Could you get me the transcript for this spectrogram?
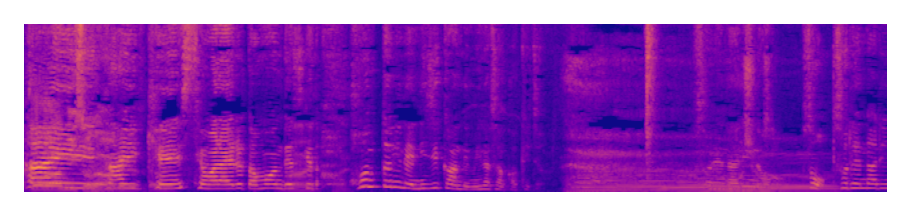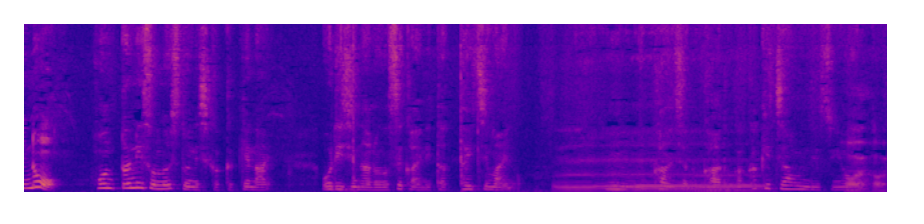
ははい体験してもらえると思うんですけど、はいはい。本当にね2時間で皆さん書けちゃう。それなりの。そうそれなりの本当にその人にしか書けないオリジナルの世界にたった1枚の、ううんん、感謝のカードが書けちゃうんですよ、はいはいはいは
